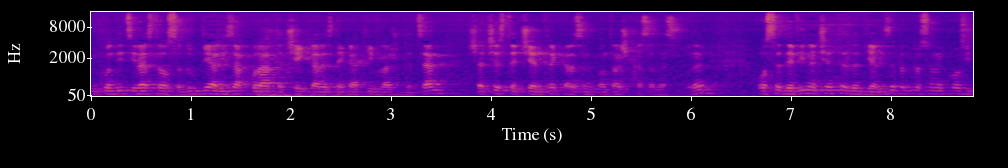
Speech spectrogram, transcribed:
în condițiile astea o să duc dializa curată cei care sunt negativi la județean și aceste centre, care sunt contract și Casa de Asigurări, o să devină centre de dializă pentru persoane COVID.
